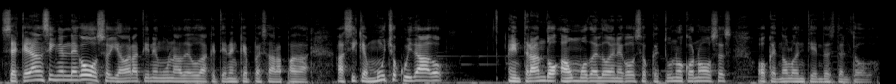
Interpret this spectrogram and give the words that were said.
se quedan sin el negocio y ahora tienen una deuda que tienen que empezar a pagar. Así que mucho cuidado entrando a un modelo de negocio que tú no conoces o que no lo entiendes del todo.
